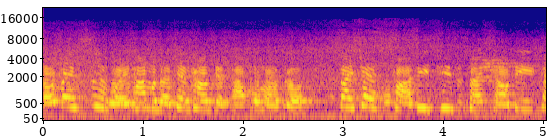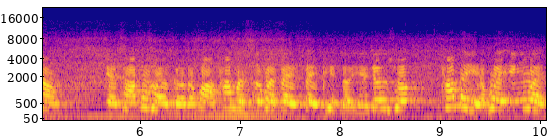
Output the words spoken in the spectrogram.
而被视为他们的健康检查不合格。在就服法第七十三条第一项，检查不合格的话，他们是会被废聘的。也就是说。他们也会因为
